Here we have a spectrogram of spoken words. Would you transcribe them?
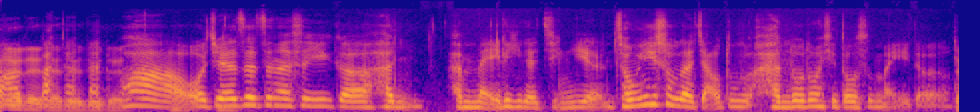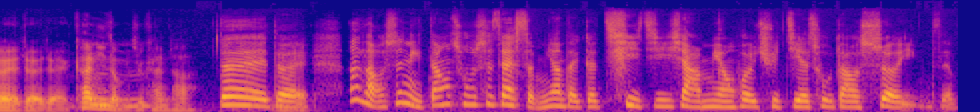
华版。对对对对对对。哇，我觉得这真的是一个很很美丽的经验。从艺术的角度，很多东西都是美的。对对对，看你怎么去看它。嗯、对对，那老师，你当初是在什么样的一个契机下面会去接触到摄影这部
